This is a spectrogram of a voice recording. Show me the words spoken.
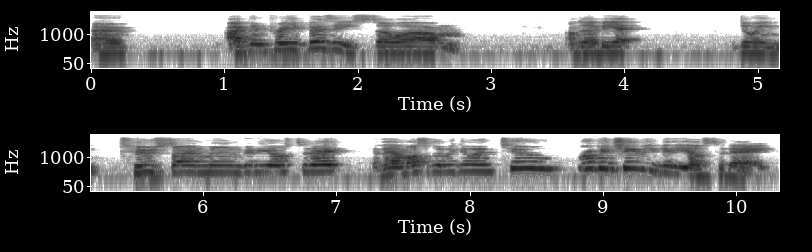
Uh, I've been pretty busy so um, I'm going to be doing two Sun and Moon videos today and then I'm also going to be doing two RWBY Chibi videos today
